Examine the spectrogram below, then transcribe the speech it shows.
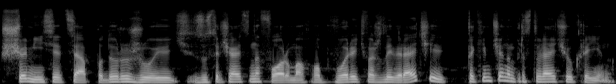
щомісяця подорожують, зустрічаються на форумах, обговорюють важливі речі, таким чином представляючи Україну.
